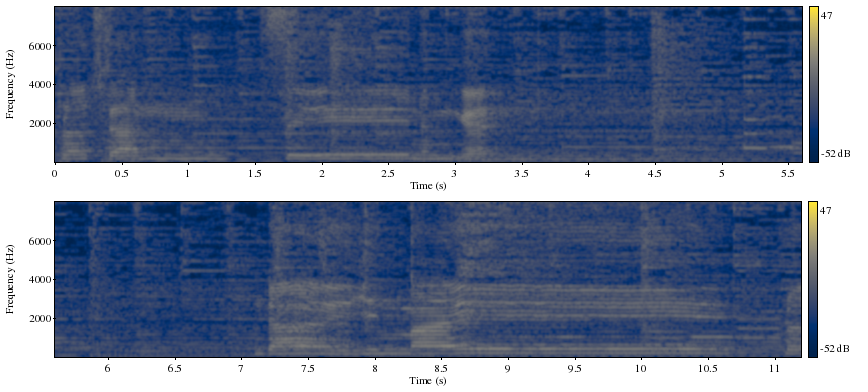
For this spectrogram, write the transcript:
พระจันทร์สีน้ำเงิน ได้ยินไหม พระ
